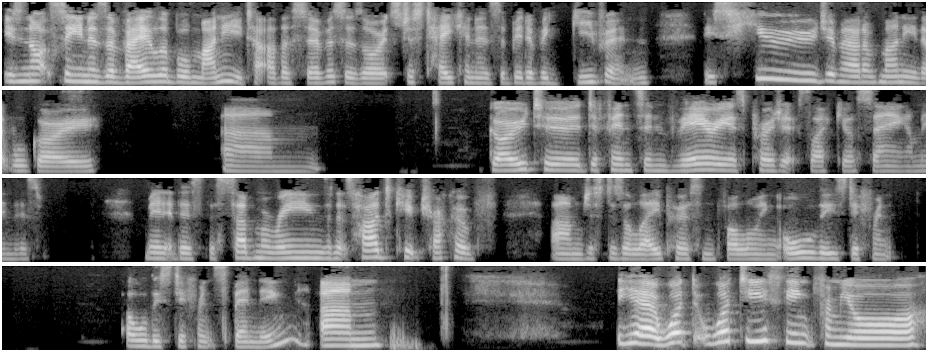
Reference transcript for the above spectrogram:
is not seen as available money to other services, or it's just taken as a bit of a given? This huge amount of money that will go um, go to defense in various projects, like you're saying. I mean, there's I mean, there's the submarines, and it's hard to keep track of um, just as a layperson following all these different all this different spending. Um, yeah, what what do you think from your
